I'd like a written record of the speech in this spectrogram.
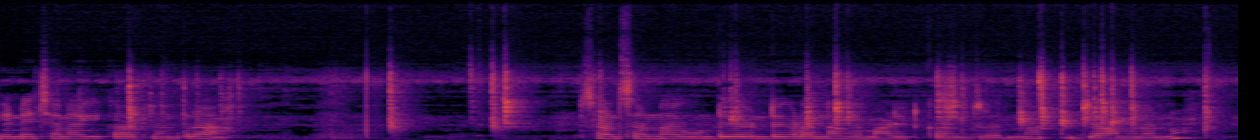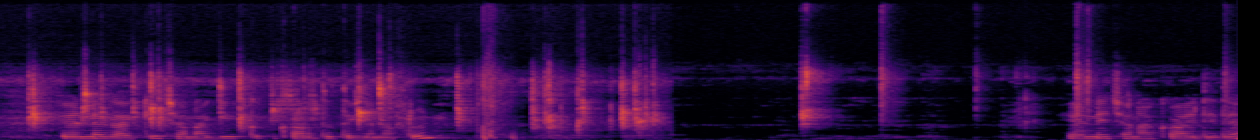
ಎಣ್ಣೆ ಚೆನ್ನಾಗಿ ಕಾದ ನಂತರ ಸಣ್ಣ ಸಣ್ಣ ಉಂಡೆ ಉಂಡೆಗಳನ್ನಾಗಿ ಮಾಡಿಟ್ಕೊಂಡಿರೋದನ್ನ ಜಾಮೂನನ್ನು ಎಣ್ಣೆಗೆ ಹಾಕಿ ಚೆನ್ನಾಗಿ ಕರೆದು ತೆಗೆಯೋಣ ಫ್ರೆಂಡ್. ಎಣ್ಣೆ ಚೆನ್ನಾಗಿ ಕಾಯ್ದಿದೆ.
